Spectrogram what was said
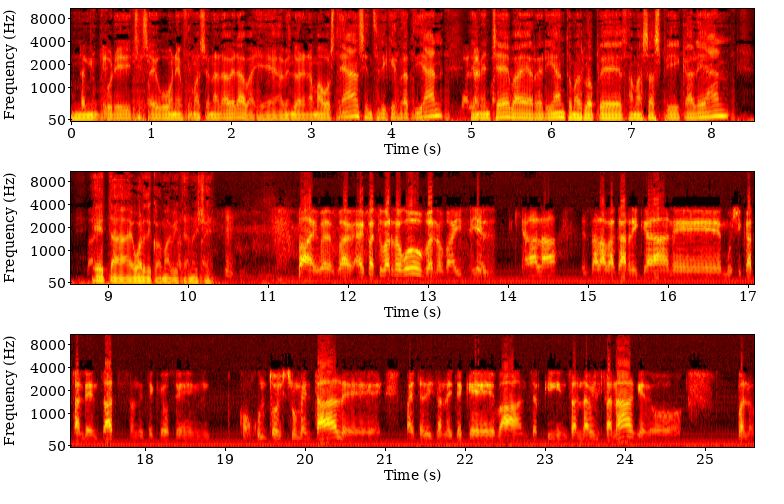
Mm, gure iritsi zaigun informazionala bera, bai, e, abenduaren amabostean, zintzilik irratian, vale. hemen txe, bai, herrerian, Tomas López Amazazpi kalean, eta eguardiko amabitan, vale. Bai, bai, bai, aipatu behar dugu, bueno, bai, gala, ez dala bakarrikan e, musika taldeentzat, izan daiteke ozen konjunto instrumental, e, baita izan daiteke ba, antzerki gintzan dabiltzanak, edo, bueno,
